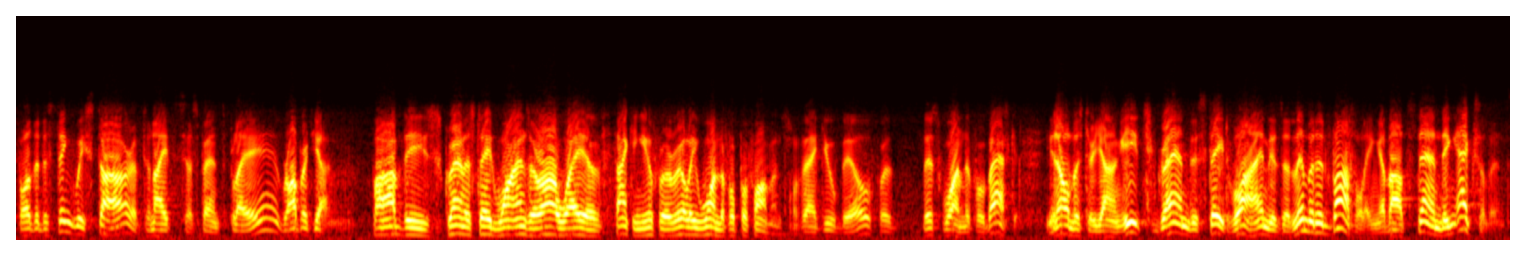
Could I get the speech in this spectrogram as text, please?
for the distinguished star of tonight's suspense play, Robert Young. Bob, these Grand Estate wines are our way of thanking you for a really wonderful performance. Well, thank you, Bill, for this wonderful basket. You know, Mr. Young, each Grand Estate wine is a limited bottling of outstanding excellence,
